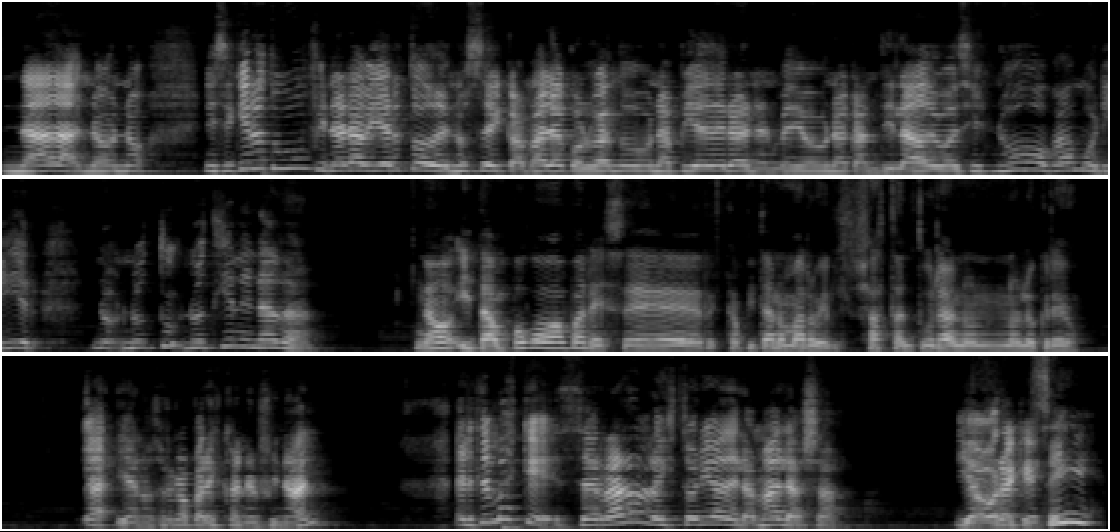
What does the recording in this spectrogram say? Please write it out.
nada, no, no. Ni siquiera tuvo un final abierto de, no sé, Kamala colgando de una piedra en el medio de un acantilado y vos decís, no, va a morir. No, no, tu- no tiene nada. No, y tampoco va a aparecer Capitana Marvel. Ya a esta altura no, no lo creo. Y a no ser que aparezca en el final. El tema es que cerraron la historia de la mala ya. ¿Y ahora qué? Sí.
